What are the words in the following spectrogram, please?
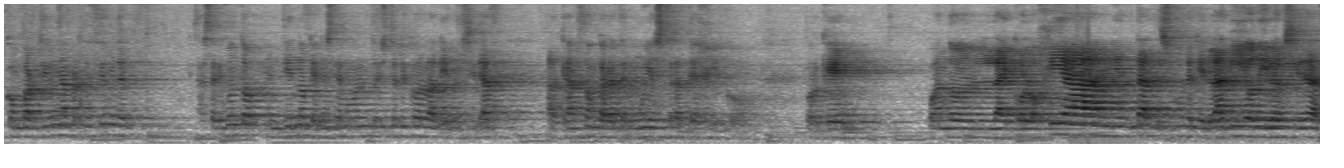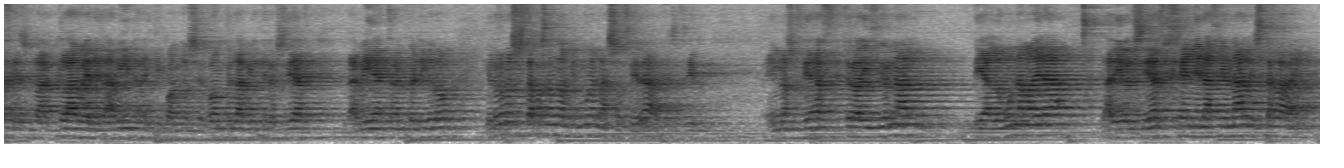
compartir una percepción de hasta qué punto entiendo que en este momento histórico la diversidad alcanza un carácter muy estratégico, porque cuando la ecología ambiental descubre que la biodiversidad es la clave de la vida y que cuando se rompe la biodiversidad la vida entra en peligro, yo creo que nos está pasando lo mismo en la sociedad, es decir, en una sociedad tradicional, de alguna manera, la diversidad generacional estaba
